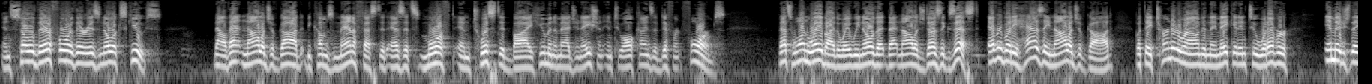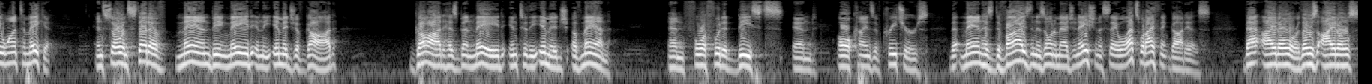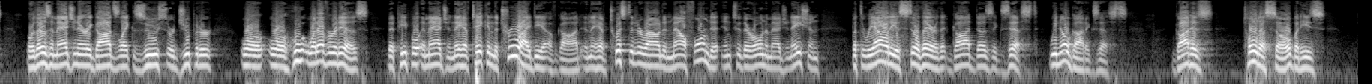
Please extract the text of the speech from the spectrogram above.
And so, therefore, there is no excuse. Now, that knowledge of God becomes manifested as it's morphed and twisted by human imagination into all kinds of different forms. That's one way, by the way, we know that that knowledge does exist. Everybody has a knowledge of God, but they turn it around and they make it into whatever image they want to make it. And so instead of man being made in the image of God, God has been made into the image of man. And four footed beasts and all kinds of creatures that man has devised in his own imagination to say, well, that's what I think God is that idol or those idols or those imaginary gods like Zeus or Jupiter or, or who, whatever it is that people imagine. They have taken the true idea of God and they have twisted it around and malformed it into their own imagination. But the reality is still there that God does exist. We know God exists. God has told us so, but He's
